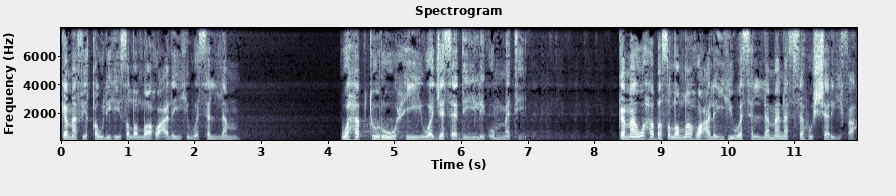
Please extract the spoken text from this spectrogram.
كما في قوله صلى الله عليه وسلم وهبت روحي وجسدي لأمتي. كما وهب صلى الله عليه وسلم نفسه الشريفة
